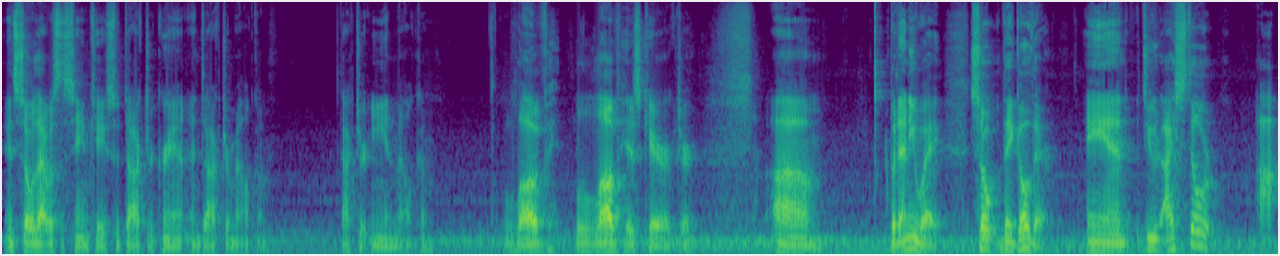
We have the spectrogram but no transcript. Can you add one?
And so that was the same case with Dr. Grant and Dr. Malcolm, Dr. Ian Malcolm. Love, love his character. Um, but anyway, so they go there, and dude, I still, uh,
